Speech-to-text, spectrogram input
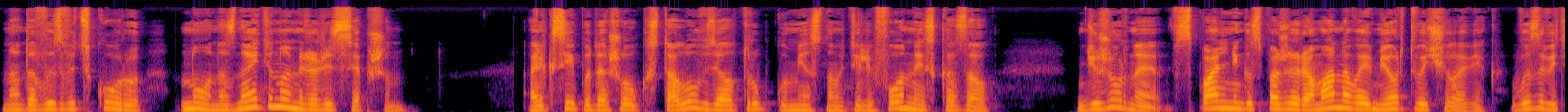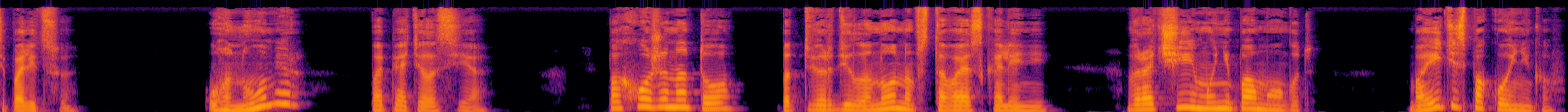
Надо вызвать скорую. Нона, знаете номер ресепшн?» Алексей подошел к столу, взял трубку местного телефона и сказал, «Дежурная, в спальне госпожи Романовой мертвый человек. Вызовите полицию». «Он умер?» — попятилась я. «Похоже на то», — подтвердила Нона, вставая с коленей. «Врачи ему не помогут. Боитесь покойников?»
